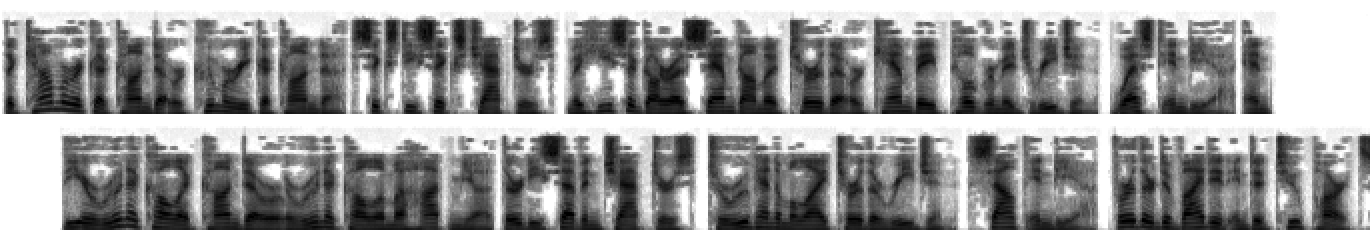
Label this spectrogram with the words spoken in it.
The Kaumarika Khanda or Kumarika Khanda 66 chapters, Mahisagara Samgama Tirtha or Cambay pilgrimage region, West India and the Arunakala Khanda or Arunakala Mahatmya 37 chapters, Tiruvannamalai Tirtha region, South India, further divided into two parts.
